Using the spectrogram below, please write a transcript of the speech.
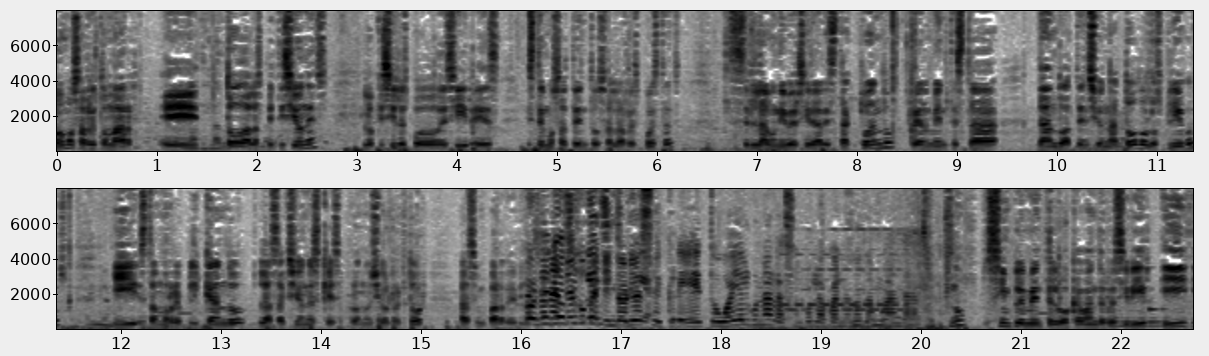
Vamos a retomar eh, todas las peticiones. Lo que sí les puedo decir es estemos atentos a las respuestas. La universidad está actuando, realmente está dando atención a todos los pliegos y estamos replicando las acciones que se pronunció el rector hace un par de días. Porque ¿El yo pliego sí petitorio secreto o hay alguna razón por la cual no nos la puedan dar a conocer? No, simplemente lo acaban de recibir y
